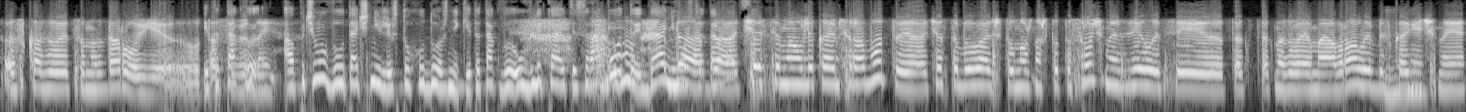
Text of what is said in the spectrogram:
э, сказывается на здоровье. Вот, это так вы, а почему вы уточнили, что художники? Это так вы увлекаетесь работой, ну, да? Не да, можете оторваться? Да, часто мы увлекаемся работой, а часто бывает, что нужно что-то срочно сделать, делать и так, так называемые авралы бесконечные.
